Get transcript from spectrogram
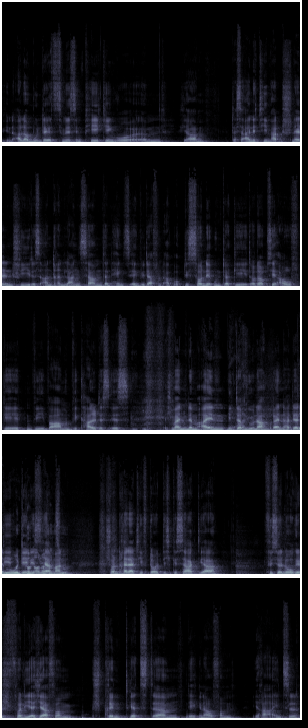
in aller Munde jetzt zumindest in Peking, wo ähm, ja, das eine Team hat einen schnellen Ski, das andere einen langsam, dann hängt es irgendwie davon ab, ob die Sonne untergeht oder ob sie aufgeht und wie warm und wie kalt es ist. Ich meine, in einem einen Interview ja, nach dem Rennen hat ja die, Dennis Hermann schon relativ deutlich gesagt, ja, physiologisch verliere ich ja vom Sprint jetzt, ähm, nee, genau, vom ihrer Einzel,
